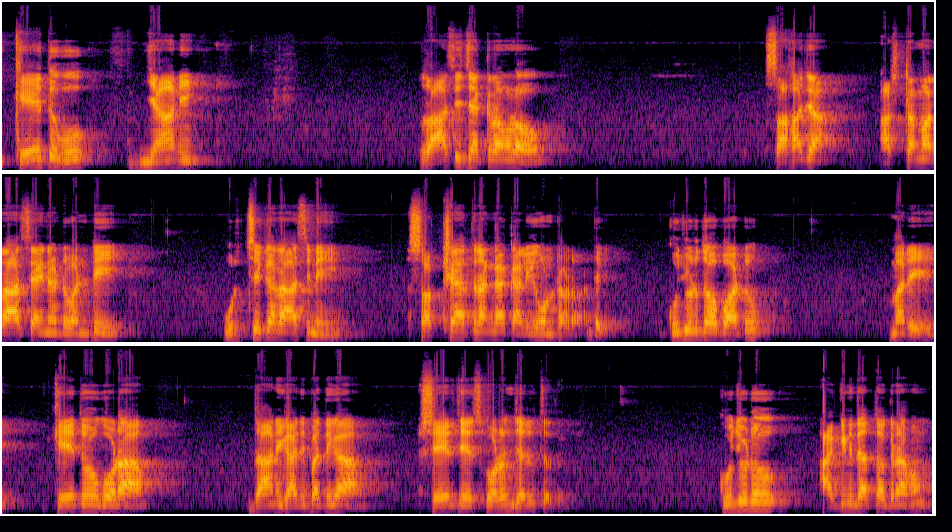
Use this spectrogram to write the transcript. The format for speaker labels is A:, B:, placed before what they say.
A: కేతువు జ్ఞాని. రాశిచక్రంలో సహజ అష్టమ రాశి అయినటువంటి వృశ్చిక రాశిని స్వక్షేత్రంగా కలిగి ఉంటాడు. అంటే కుజుడితో పాటు మరి కేతువు కూడా దానికి అధిపతిగా షేర్ చేసుకోవడం జరుగుతుంది. కుజుడు అగ్నితత్వ గ్రహం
